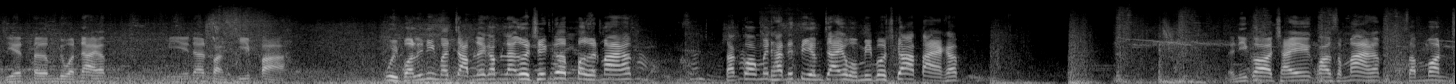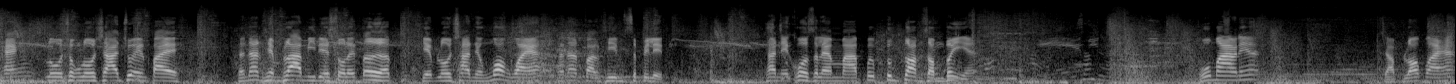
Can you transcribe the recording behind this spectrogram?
เจียเติมด่วนได้ครับ มีด้านฝั่งคีป่า อุ้ยบอลลินิ่งมาจับเลยครับและเออเชคเกอร์เปิดมาครับตากล้องไม่ทันได้เตรียมใจครับผมมีโบชก้าแตกครับอันนี้ก็ใช้ความสามารถครับซัมมอนแทงโลชงโลชานช่วยกันไปทางด้านเทมพลามีเดโซเลเตอร์ครับเก็บโลชานอย่างว่องไวฮะทางด้านฝั่งทีมสปิริตท่านเอโคสแลมมาปุ๊บตุ้มต้อมซอมบี้ฮะโอ้มาวันนี้ฮะจับล็อกไปฮะ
